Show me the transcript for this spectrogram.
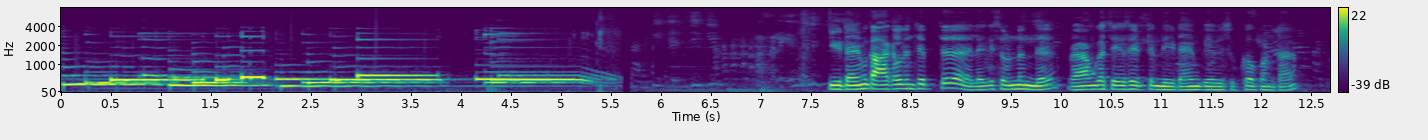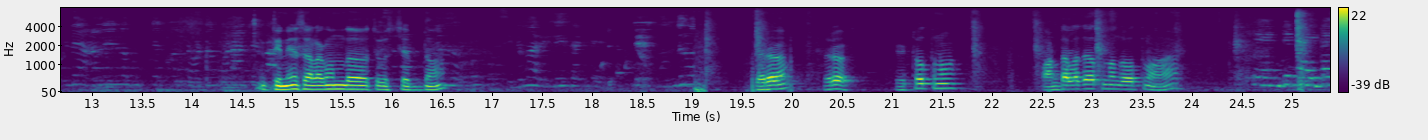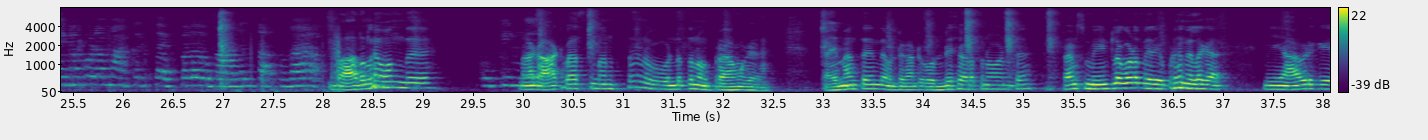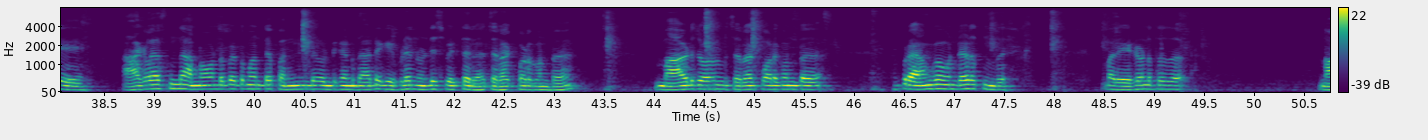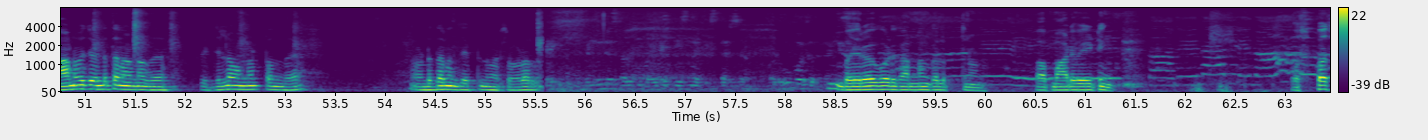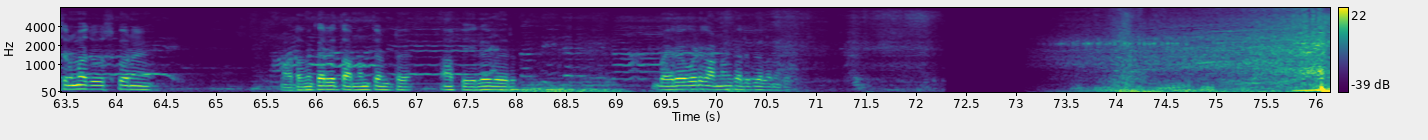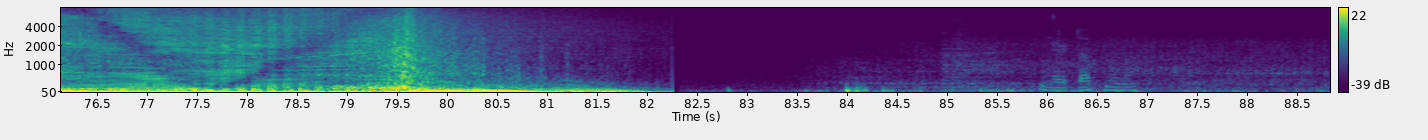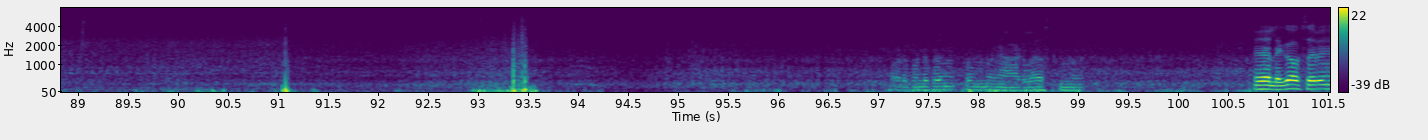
ఈ టైంకి ఆకలిని చెప్తే లెగిసి ఉండింది. ప్రేమగా చేసి పెట్టింది ఈ టైంకి విసుక్కోకుండా తినేసి ఎలాగుందో చూసి చెప్దాం. సరే సరే. ఎటు చూస్తున్నావు వంట ఎలా చేస్తున్నావు? చూస్తున్నావా? ఏంటి నైట్ అయినా కూడా మాకు తప్పలు బాధలు తప్పవా? బాధలే ఉంది. నాకు ఆకలి వేస్తుంది నువ్వు వండుతున్నావు ప్రేమగా. టైం ఎంత అయింది? ఒంటి గంటకు వండేసి ఆడుతున్నావు అంటే? ఫ్రెండ్స్ మీ ఇంట్లో కూడా మీరు ఎప్పుడైనా ఇలాగా మీ ఆవిడకి ఆకలి వేస్తుంది అన్నం వండబెట్టమంటే పన్నెండు ఒంటి గంట దాటాక ఎప్పుడైనా వండేసి పెట్టారా? చిరాకు పడకుండా? మా ఆవిడ చూడండి చిరాకు పడకుండా ప్రేమగా వండాడుతుంది. మరి ఏటి వండుతుందో? నాన్ వెజ్ వండుతాను అన్నది ఫ్రిడ్జ్లో ఉన్నట్టుందా? వండుతానని చెప్పింది మరి చూడాలి. భైరవగోడికి అన్నం కలుపుతున్నాను. పాప మాడి వెయిటింగ్ పుష్ప సినిమా చూసుకొని మటన్ కర్రీతో అన్నం తింటే ఆ ఫీలే వేరు. భైరవగోడికి అన్నం కలిపేయాలంటే. ఏ లెగ ఒకసారి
